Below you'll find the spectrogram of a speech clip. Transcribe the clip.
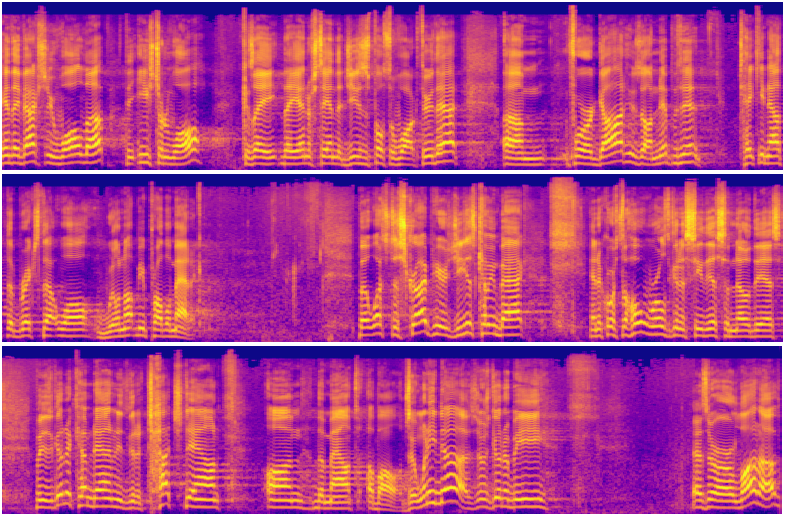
and they've actually walled up the eastern wall because they, they understand that Jesus is supposed to walk through that. Um, for a God who's omnipotent, taking out the bricks of that wall will not be problematic. But what's described here is Jesus coming back, and of course, the whole world's going to see this and know this, but he's going to come down and he's going to touch down on the Mount of Olives. And when he does, there's going to be, as there are a lot of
